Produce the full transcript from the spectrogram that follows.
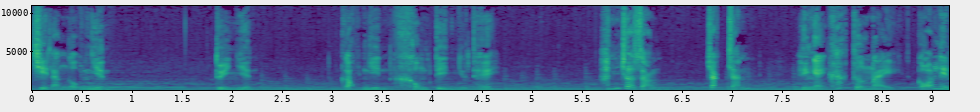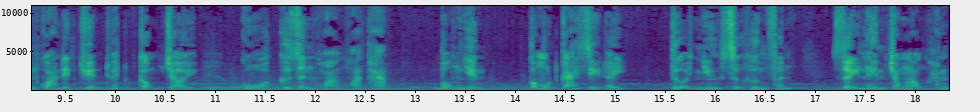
chỉ là ngẫu nhiên. Tuy nhiên, góc nhìn không tin như thế. Hắn cho rằng chắc chắn hình ảnh khác thường này có liên quan đến truyền thuyết cổng trời của cư dân Hoàng Hoa Thám. Bỗng nhiên có một cái gì đấy tựa như sự hưng phấn dấy lên trong lòng hắn.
